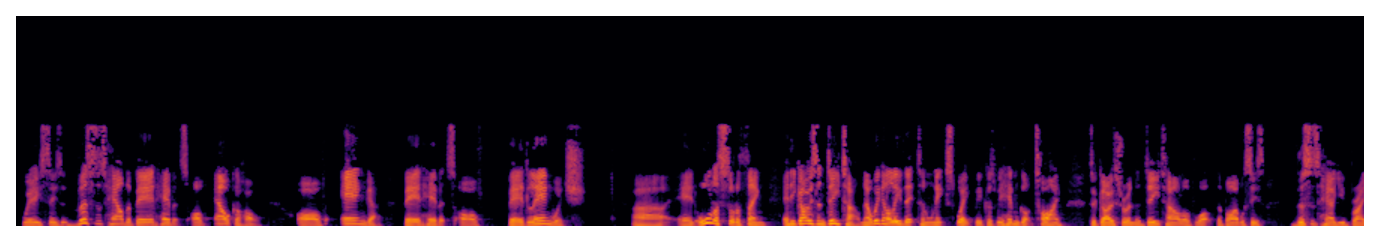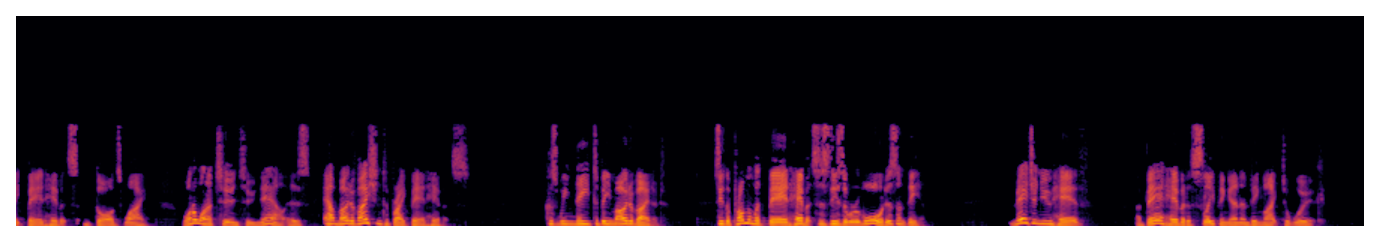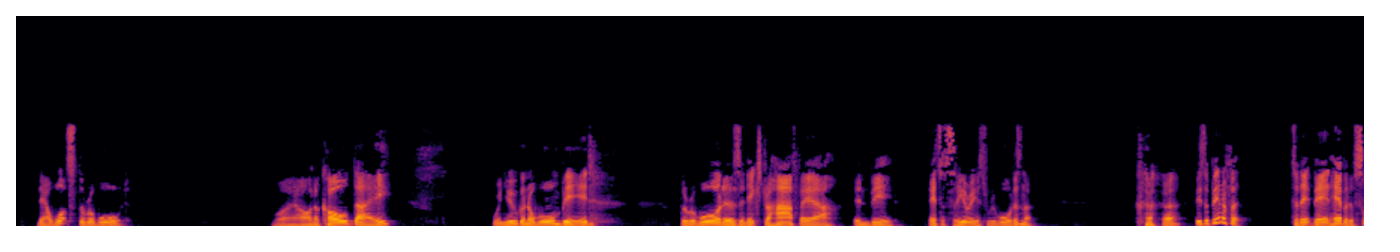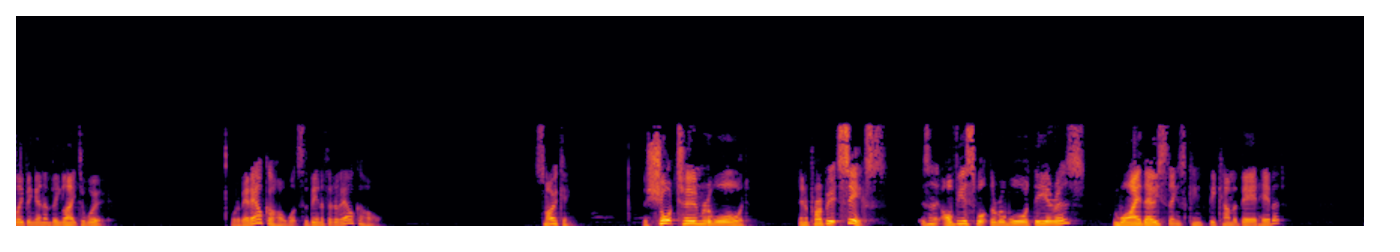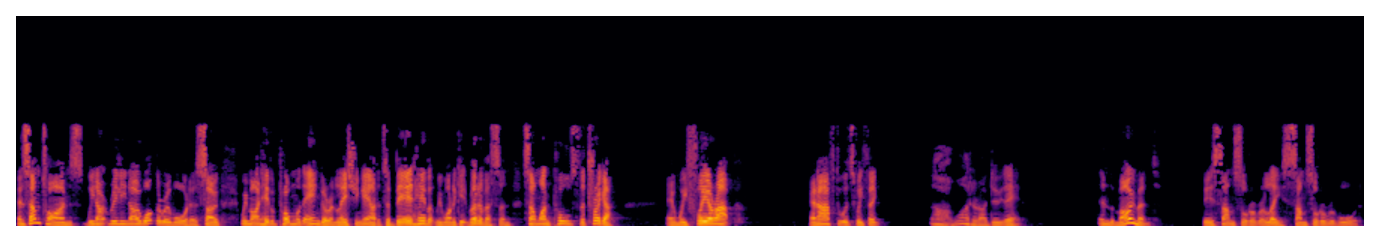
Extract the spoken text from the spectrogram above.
where he says this is how the bad habits of alcohol, of anger, bad habits of bad language, uh, and all this sort of thing, and he goes in detail. Now we're going to leave that till next week because we haven't got time to go through in the detail of what the Bible says. This is how you break bad habits God's way. What I want to turn to now is our motivation to break bad habits. Because we need to be motivated. See, the problem with bad habits is there's a reward, isn't there? Imagine you have a bad habit of sleeping in and being late to work. Now, what's the reward? Well, on a cold day, when you're going to warm bed, the reward is an extra half hour in bed. That's a serious reward, isn't it? There's a benefit to that bad habit of sleeping in and being late to work. What about alcohol? What's the benefit of alcohol? Smoking. The short-term reward. Inappropriate sex. Isn't it obvious what the reward there is? And why those things can become a bad habit? And sometimes we don't really know what the reward is. So we might have a problem with anger and lashing out. It's a bad habit. We want to get rid of us and someone pulls the trigger and we flare up. And afterwards we think, oh, why did I do that? In the moment, there's some sort of release, some sort of reward.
